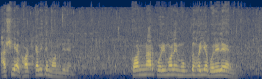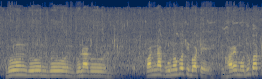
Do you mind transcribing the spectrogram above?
আসিয়া ঘটকালিতে মন দিলেন। কন্যার পরিমলে মুগ্ধ হইয়া বলিলেন, গুণ গুণ গুণ, গুণাগুণ। কন্যা গুণবতী বটে, ঘরে মধু কত?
